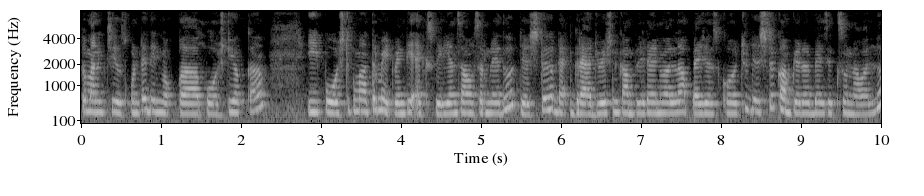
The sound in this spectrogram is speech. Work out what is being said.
సో మనకి చూసుకుంటే దీని యొక్క పోస్ట్ యొక్క ఈ పోస్ట్కి మాత్రం ఎటువంటి ఎక్స్పీరియన్స్ అవసరం లేదు. జస్ట్ గ్రాడ్యుయేషన్ కంప్లీట్ అయిన వాళ్ళు అప్లై చేసుకోవచ్చు. జస్ట్ కంప్యూటర్ బేసిక్స్ ఉన్న వాళ్ళు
